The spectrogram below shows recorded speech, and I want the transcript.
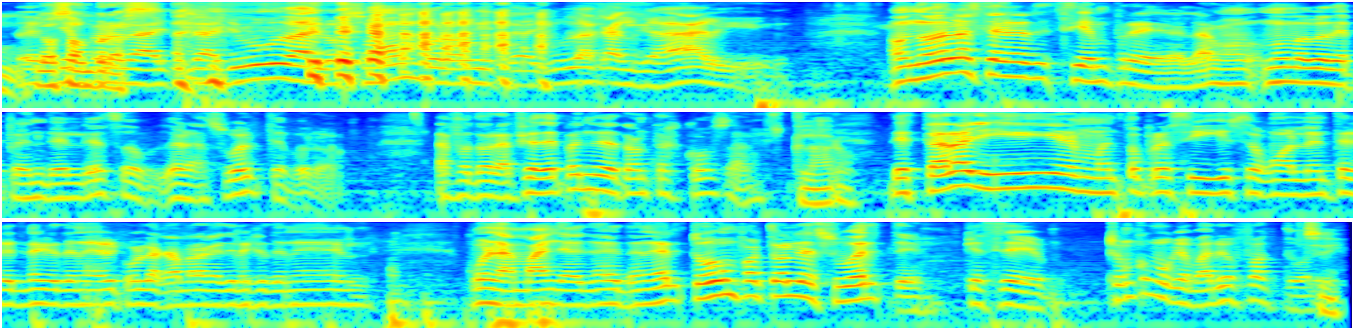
eh, Los siempre hombros. La, la ayuda y los hombros y te ayuda a cargar. Y, no debe ser siempre, ¿verdad? No, no debe depender de eso, de la suerte, pero la fotografía depende de tantas cosas. Claro. De estar allí en el momento preciso, con el lente que tienes que tener, con la cámara que tienes que tener, con la maña que tienes que tener. Todo es un factor de suerte, que se son como que varios factores. Sí.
